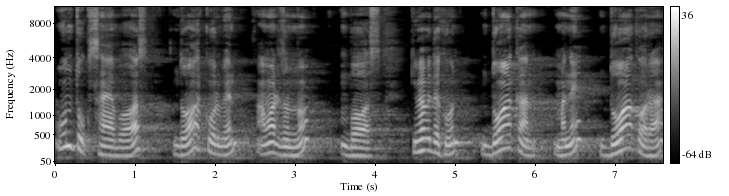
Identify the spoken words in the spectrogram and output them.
উন্তুক ছায়া, বস। দোয়া করবেন আমার জন্য, বস। কীভাবে দেখুন? দোয়া কান মানে দোয়া করা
